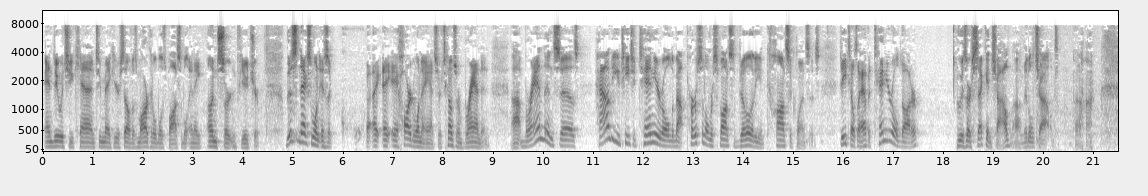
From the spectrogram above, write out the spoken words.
and do what you can to make yourself as marketable as possible in a uncertain future. This next one is a, a, a hard one to answer. It comes from Brandon. Uh, Brandon says, how do you teach a 10 year old about personal responsibility and consequences? Details I have a 10 year old daughter who is our second child, uh, middle child.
